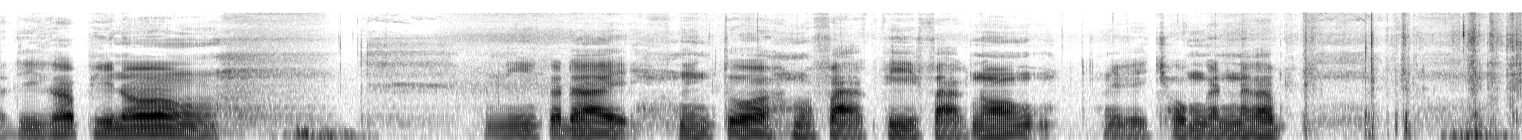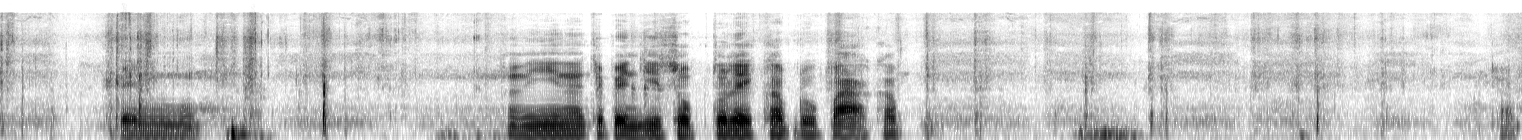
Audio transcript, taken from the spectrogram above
วัสดีครับพี่น้องวันนี้ก็ได้หนึ่งตัวมาฝากพี่ฝากน้องให้ได้ชมกันนะครับ เป็น อันนี้น่าจะเป็นยี่สบตัวเล็กครับ ดูปากครับครับ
